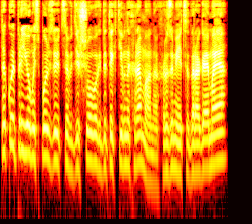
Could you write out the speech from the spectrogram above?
Такой прием используется в дешевых детективных романах. Разумеется, дорогая моя,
